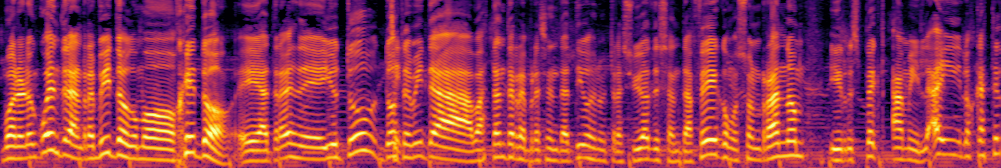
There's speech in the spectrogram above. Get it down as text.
Bueno, lo encuentran, repito, como eh, a través de YouTube. Dos Sí. temitas bastante representativos de nuestra ciudad de Santa Fe, como son Random y Respect a Mil. Hay los castellanos.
